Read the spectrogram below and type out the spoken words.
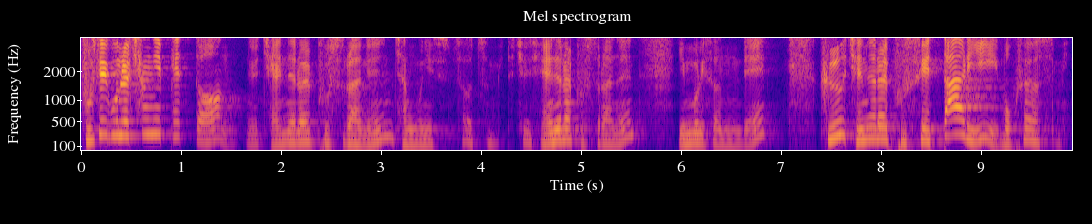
구세군을 창립했던 제네럴 부스라는 장군이 있었습니다. 제네럴 부스라는 인물이 있었는데 그 제네럴 부스의 딸이 목사였습니다.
